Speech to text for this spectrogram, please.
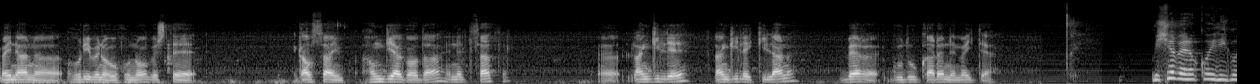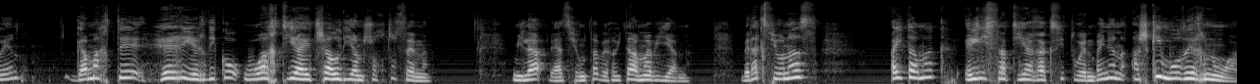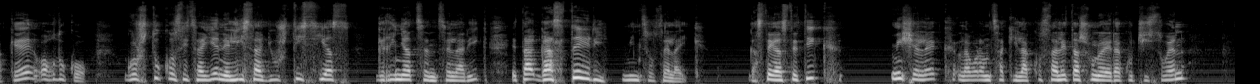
Baina uh, hori beno urhuno beste gauza handiago da, enetzat, langile, langile kilan, ber gudukaren emaitea. Michel Beroko erigoen, gamarte herri erdiko uartia etxaldian sortu zen. Mila, behatzionta, berroita amabian. Berak zionaz, aitamak elizatiarrak zituen, baina aski modernuak, eh, orduko. Gostuko zitzaien eliza justiziaz grinatzen zelarik, eta gazteeri mintzo zelaik. Gazte-gaztetik, Michelek laborantzakilako zaletasuna erakutsi zuen,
